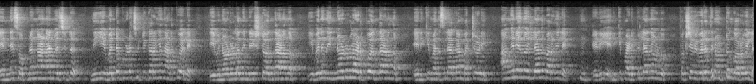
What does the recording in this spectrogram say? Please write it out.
എന്നെ സ്വപ്നം കാണാൻ വെച്ചിട്ട് നീ ഇവന്റെ കൂടെ ചുറ്റിക്കറങ്ങി നടക്കുമല്ലേ ഇവനോടുള്ള നിന്റെ ഇഷ്ടം എന്താണെന്നും ഇവന് നിന്നോടുള്ള അടുപ്പം എന്താണെന്നും എനിക്ക് മനസ്സിലാക്കാൻ പറ്റുമോടി അങ്ങനെയൊന്നും ഇല്ലാന്ന് പറഞ്ഞില്ലേ? എടി എനിക്ക് പഠിപ്പില്ലാന്നേ ഉള്ളൂ. പക്ഷെ വിവരത്തിന് ഒട്ടും കുറവില്ല.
